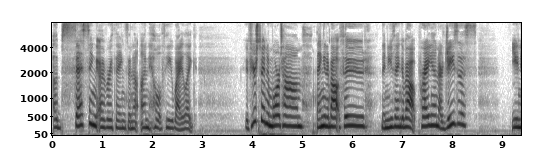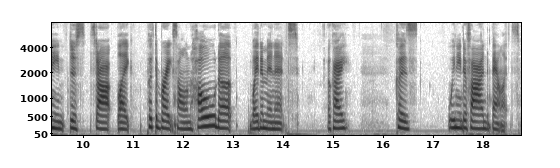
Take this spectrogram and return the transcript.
obsessing over things in an unhealthy way, like if you're spending more time thinking about food than you think about praying or Jesus, you need to just stop, like put the brakes on, hold up, wait a minute, okay? Because we need to find balance.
